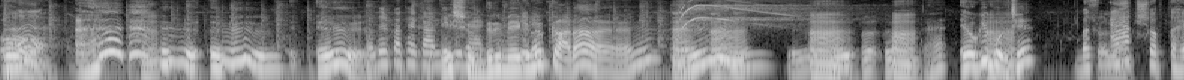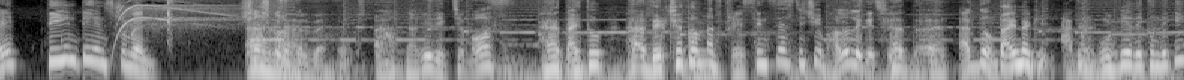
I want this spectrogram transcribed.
ও। হ্যাঁ। ওদের কথায় কান এই দিবি সুন্দরী মেয়েগুলো কারা? আ, আ। হ্যাঁ, এও কি বলছে? বাস এক সপ্তাহে তিনটে ইনস্ট্রুমেন্ট শেষ করে ফেলবে। আপনাকে দেখছে বস হ্যাঁ তাই তো। হ্যাঁ দেখছে তো। আপনার ড্রেসিং সেন্স নিশ্চয়ই ভালো লেগেছে। হ্যাঁ, একদম। তাই নাকি? একবার মুড দিয়ে দেখুন দেখি।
